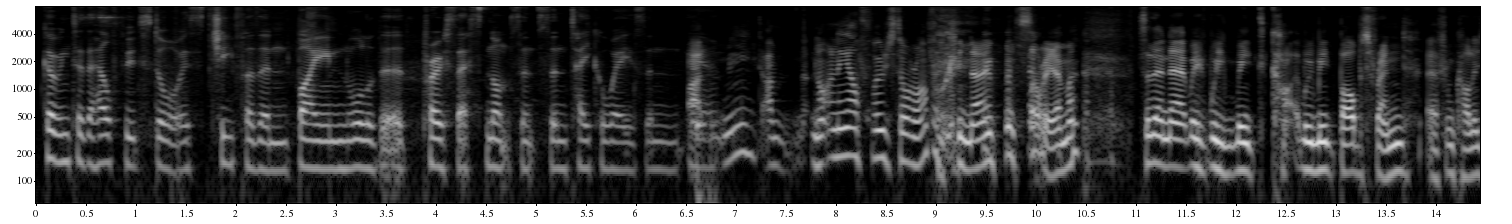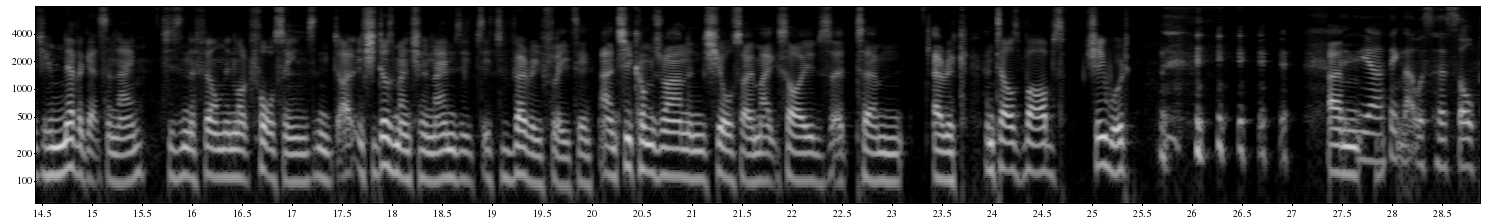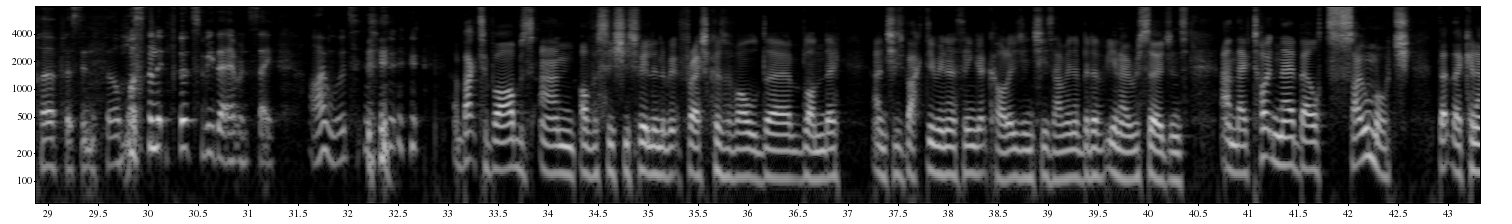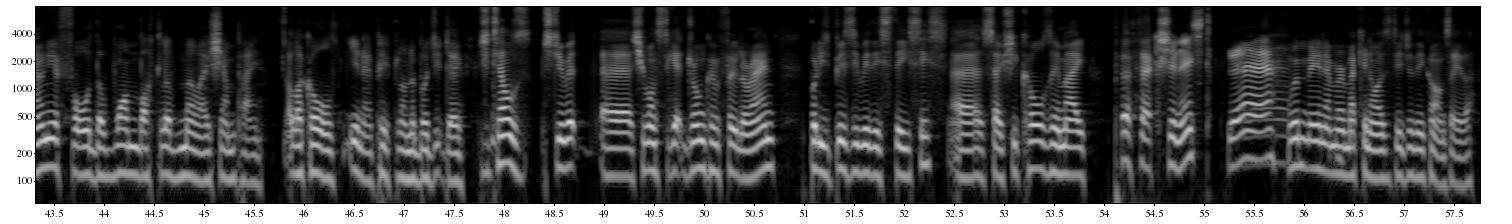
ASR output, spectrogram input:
going to the health food store is cheaper than buying all of the processed nonsense and takeaways and yeah. mm, I'm not any health food store I fucking know. Sorry, Emma. So then uh, we we meet we meet Bob's friend uh, from college who never gets a name. She's in the film in like four scenes, and uh, if she does mention her names, it's it's very fleeting. And she comes around and she also makes sides at um, Eric and tells Bob's she would. Um, yeah, I think that was her sole purpose in the film, wasn't it? For to be there and say, "I would." And back to Bob's, and obviously she's feeling a bit fresh because of old uh, Blondie, and she's back doing her thing at college, and she's having a bit of you know resurgence. And they've tightened their belts so much that they can only afford the one bottle of Moet champagne, like all you know people on a budget do. She tells Stuart uh, she wants to get drunk and fool around, but he's busy with his thesis, uh, so she calls him a perfectionist. Yeah, wouldn't me and Emma recognise each other? You can't see that.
